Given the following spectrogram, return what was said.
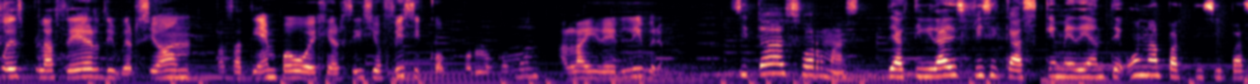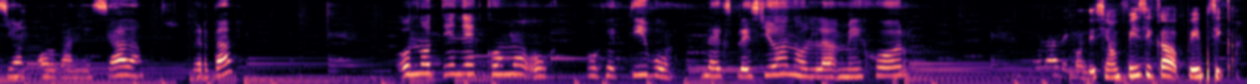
Pues placer, diversión, pasatiempo o ejercicio físico, por lo común, al aire libre. Si todas formas de actividades físicas que mediante una participación organizada, ¿verdad? O no tiene como objetivo la expresión o la mejor mejora de condición física o.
